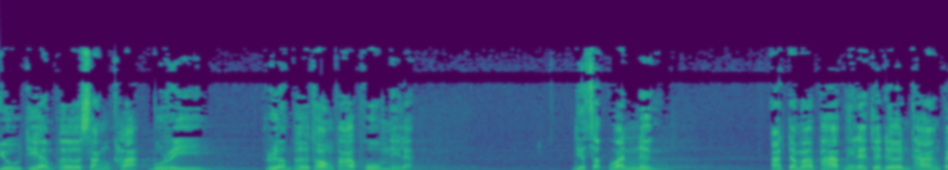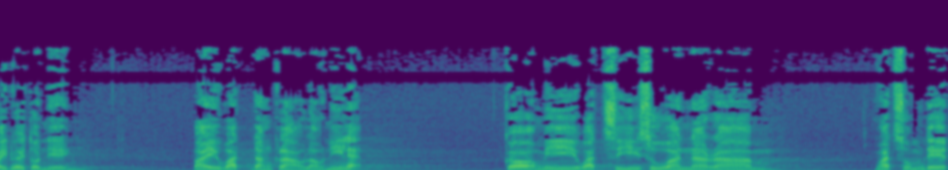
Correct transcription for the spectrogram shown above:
อยู่ที่อำเภอสังขละบุรี หรืออำเภอทองผาภูมินี่แหละ เดี๋ยวสักวันหนึ่งอัตมาภาพนี่แหละจะเดินทางไปด้วยตนเอง ไปวัดดังกล่าวเหล่านี้แหละ ก็มีวัดศรีสุวรรณาราม วัดสมเด็จ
